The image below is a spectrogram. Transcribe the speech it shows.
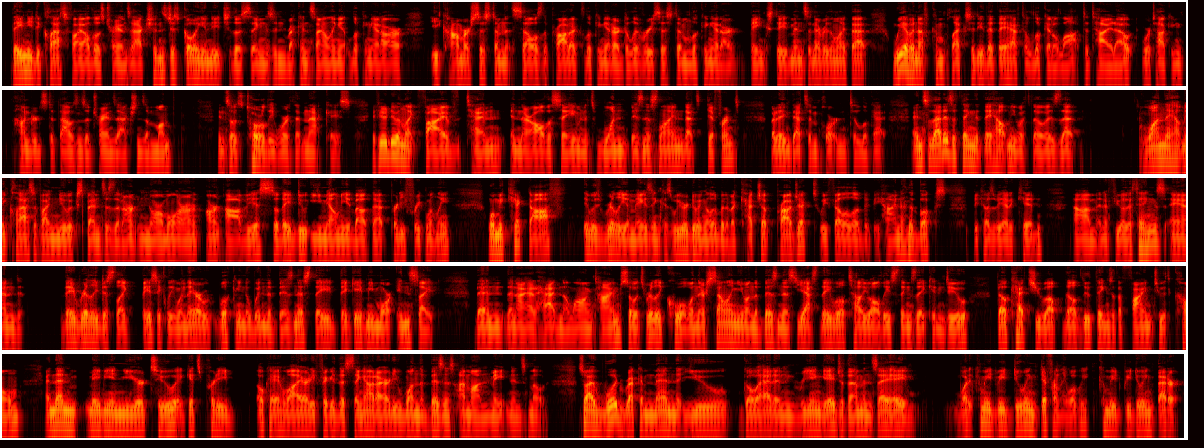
They need to classify all those transactions just going into each of those things and reconciling it looking at our e-commerce system that sells the product looking at our delivery system looking at our bank statements and everything like that. We have enough complexity that they have to look at a lot to tie it out. We're talking hundreds to thousands of transactions a month and so it's totally worth it in that case. If you're doing like five, ten, and they're all the same and it's one business line, that's different. but I think that's important to look at. And so that is a thing that they help me with though is that one they help me classify new expenses that aren't normal or aren't, aren't obvious so they do email me about that pretty frequently when we kicked off it was really amazing because we were doing a little bit of a catch up project we fell a little bit behind on the books because we had a kid um, and a few other things and they really just like basically when they are looking to win the business they they gave me more insight than than I had had in a long time. So it's really cool. When they're selling you on the business. Yes, they will tell you all these things they can do, they'll catch you up. They'll do things with a fine tooth comb and then maybe in year two it gets pretty okay well i already figured this thing out. I already won the business. I'm on maintenance mode. So i would recommend that you go ahead and re-engage with them and say hey what can we be doing differently? What can we be doing better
